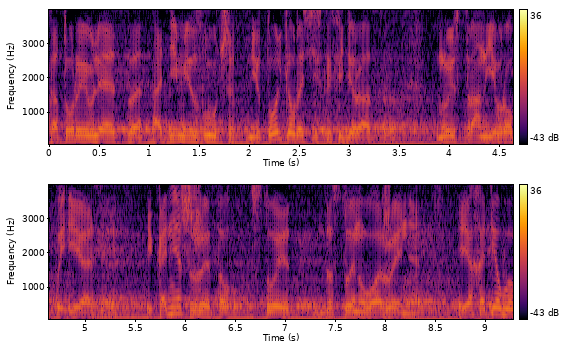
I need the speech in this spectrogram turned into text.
которые являются одними из лучших не только в Российской Федерации, но и стран Европы и Азии. И, конечно же, это стоит достойно уважения. И я хотел бы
